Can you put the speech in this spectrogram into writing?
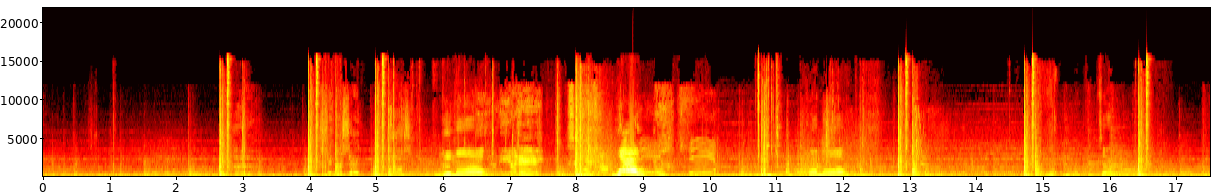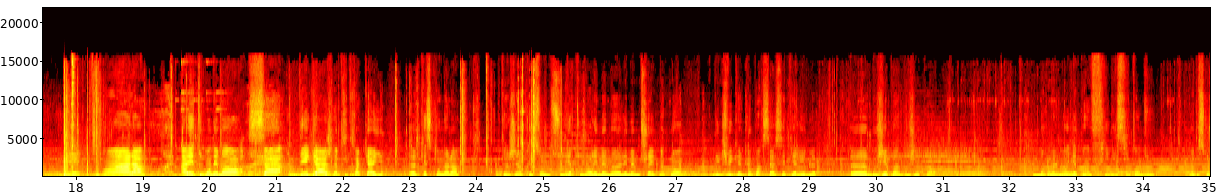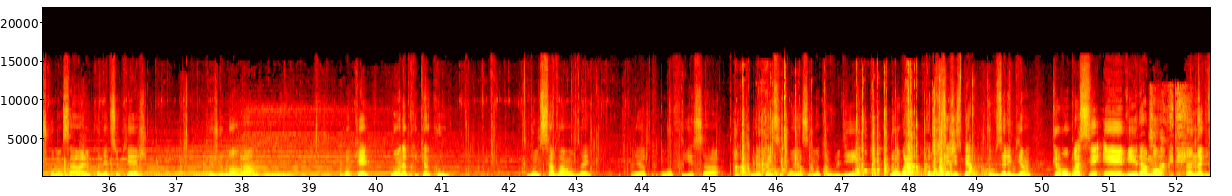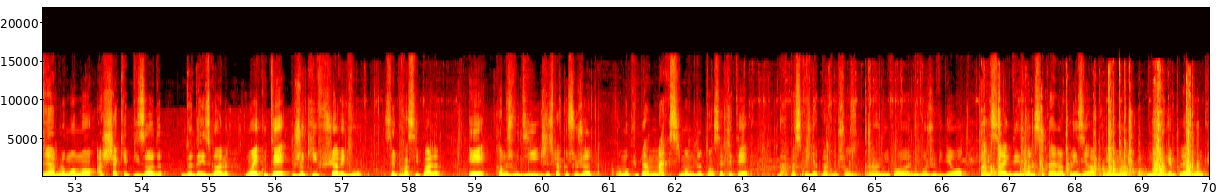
Deux morts. Allez, allez Waouh Trois morts. Oh, putain. Voilà. Allez, tout le monde est mort. Ça dégage la petite racaille. Euh, Qu'est-ce qu'on a là? Putain, j'ai l'impression de subir toujours les mêmes, euh, les mêmes traits maintenant. Dès que je vais quelque part, c'est assez terrible. Euh, bougez pas, bougez pas. Normalement, il n'y a pas un fil ici tendu. Ah, parce que je commence à le connaître, ce piège. Piège de mort, là. Ok. Bon, on a pris qu'un coup. Donc ça va, en vrai. Allez, hop, on va fouiller ça. On vient pas ici pour rien, c'est moi qui vous le dis. Donc voilà, comme je disais, j'espère que vous allez bien. Que vous passez évidemment un agréable moment à chaque épisode de Days Gone. Moi, écoutez, je kiffe, je suis avec vous. C'est le principal. Et comme je vous dis, j'espère que ce jeu va m'occuper un maximum de temps cet été. Bah parce qu'il n'y a pas grand chose hein, niveau, euh, niveau jeu vidéo. Et c'est vrai que Days Gone, c'est quand même un plaisir à prendre en main niveau gameplay. Donc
